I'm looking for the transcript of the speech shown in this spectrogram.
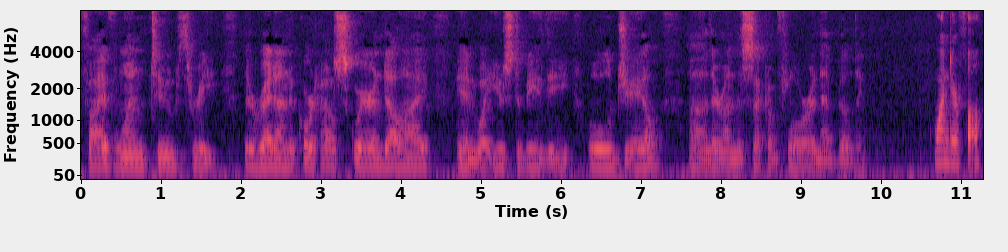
5123. They're right on the courthouse square in Delhi in what used to be the old jail. Uh, they're on the second floor in that building. Wonderful.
